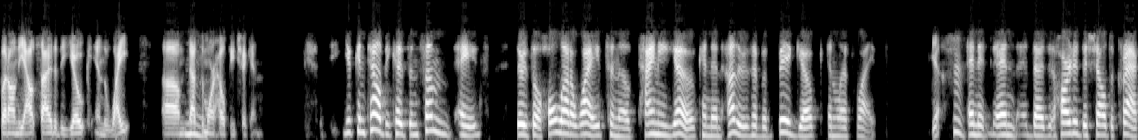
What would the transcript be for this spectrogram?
but on the outside of the yolk and the white, um, that's a Mm. more healthy chicken. You can tell because in some eggs there's a whole lot of whites and a tiny yolk, and then others have a big yolk and less whites. Yes, Hmm. And it and the harder the shell to crack,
